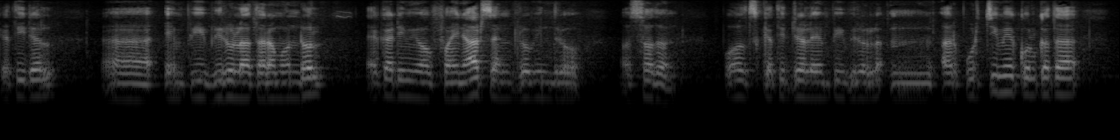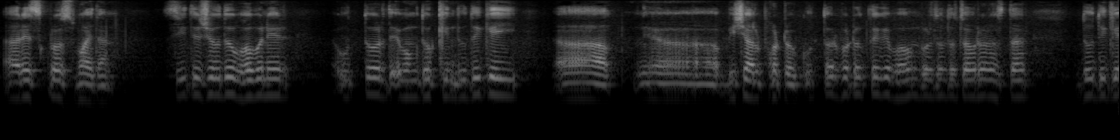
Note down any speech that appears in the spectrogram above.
Cathedral M P Birla Taramandal, Academy of Fine Arts and Rabindra Sadan. Paul's Cathedral, M P Birla আর পশ্চিমে কলকাতা রেসকোর্স ময়দান। স্মৃতিসৌধ ভবনের উত্তর এবং দক্ষিণ দুদিকেই বিশাল ফটক। উত্তর ফটক থেকে ভবন পর্যন্ত চওড়া রাস্তার দুদিকে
